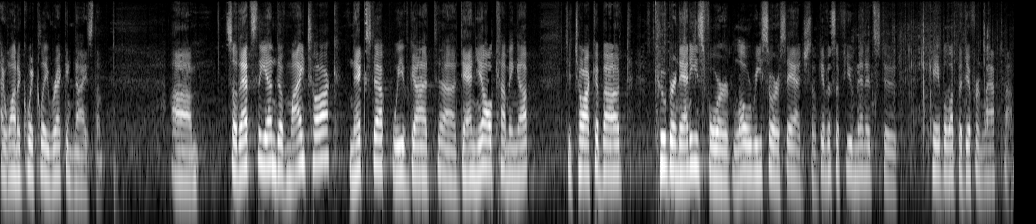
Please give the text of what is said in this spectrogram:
I want to quickly recognize them. Um, so that's the end of my talk. Next up, we've got uh, Danielle coming up to talk about Kubernetes for low resource edge. So give us a few minutes to cable up a different laptop.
